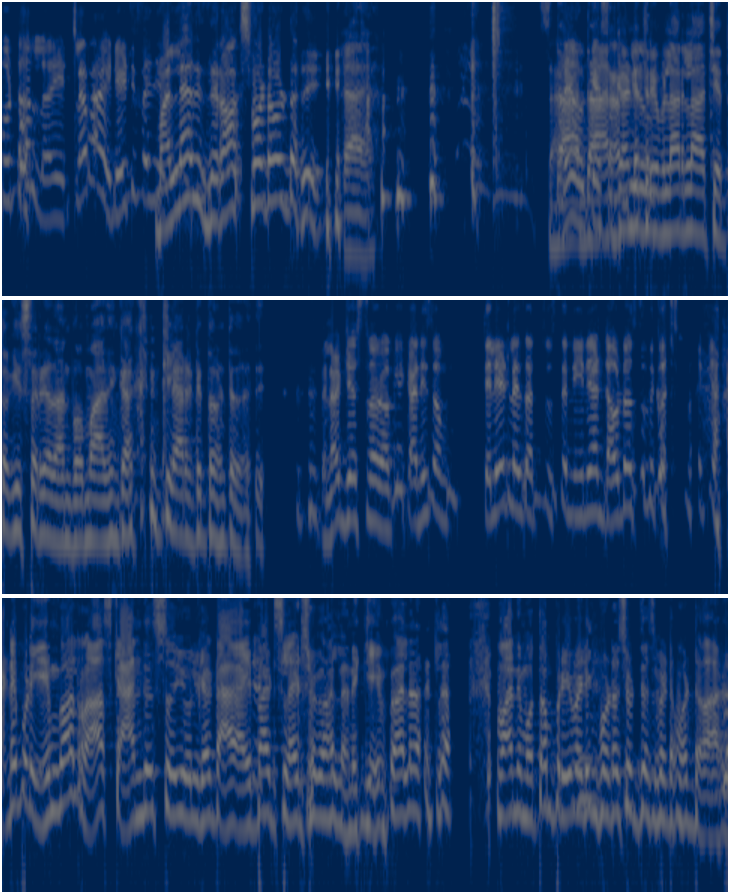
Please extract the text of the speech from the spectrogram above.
ఫోటోల్లో? ఎట్లా రా ఐడెంటిఫై మళ్ళీ అది జిరాక్స్ ఫోటో ఉంటది. సరే ఓకే సార్ దానికంటే త్రిబుల్ ఆర్ లా చేత్తో గీస్తారు కదా అని బొమ్మ అది ఇంకా క్లారిటీతో ఉంటుంది అది. చేస్తున్నారు. ఓకే కనీసం తెలియట్లేదు సార్. చూస్తే నేనే డౌట్ వస్తుంది కొంచెం. అంటే ఇప్పుడు ఏం కావాలి? రా scan this you'll get iPad slide show కావాలి నీకు ఏం కావాలి అట్లా వాడిని మొత్తం ప్రీ వెడ్డింగ్ ఫోటో షూట్ చేసి పెట్టమంటావు? ఆడ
